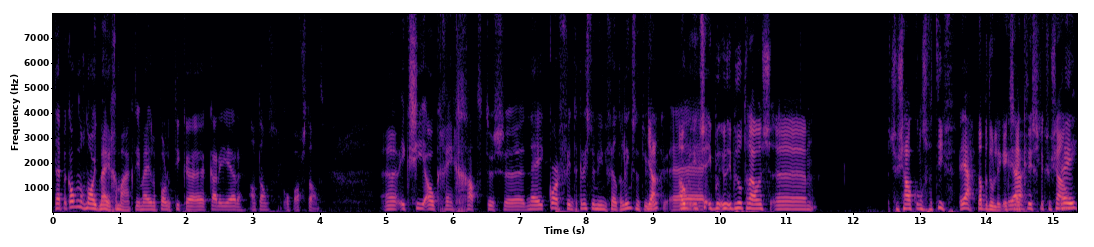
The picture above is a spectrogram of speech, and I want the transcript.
heb ik ook nog nooit meegemaakt in mijn hele politieke eh, carrière, althans op afstand. Eh, ik zie ook geen gat tussen. nee, Cor vindt de ChristenUnie veel te links natuurlijk. ja, Eh, ook, ik, ik, bedoel- ik bedoel trouwens ehm, sociaal-conservatief. ja, Dat bedoel ik. Ik Ja. zei christelijk-sociaal. nee, ja.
